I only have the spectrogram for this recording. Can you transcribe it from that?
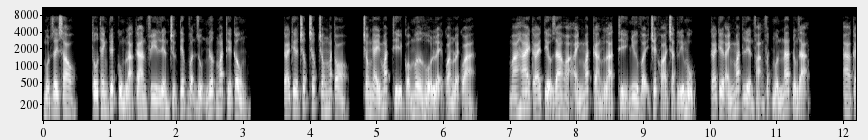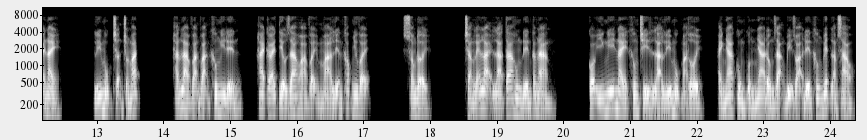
Một giây sau, tô thanh tuyết cùng lạc an phi liền trực tiếp vận dụng nước mắt thế công. Cái kia chấp chấp trong mắt to, trong nháy mắt thì có mơ hồ lệ quang loại qua. Mà hai cái tiểu gia hỏa ánh mắt càng lạt thì như vậy chết khóa chặt lý mục, cái kia ánh mắt liền phảng phất muốn nát đồng dạng. A, cái này lý mục trận tròn mắt. Hắn là vạn vạn không nghĩ đến, hai cái tiểu gia hỏa vậy mà liền khóc như vậy. Xong đời. Chẳng lẽ lại là ta hung đến các nàng? Có ý nghĩ này không chỉ là lý mục mà thôi, ảnh nha cùng cùng nha đồng dạng bị dọa đến không biết làm sao.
